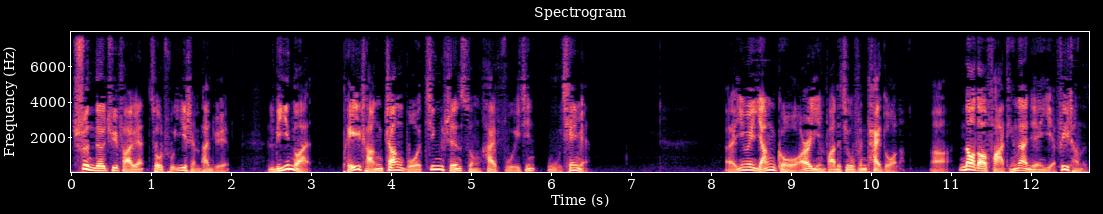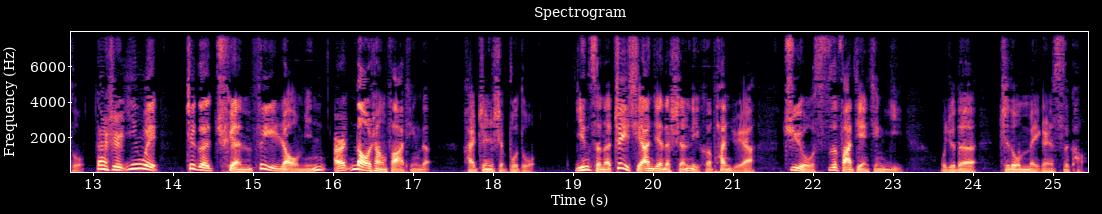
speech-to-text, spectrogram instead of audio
顺德区法院作出一审判决，李暖赔偿张博精神损害抚慰金五千元。呃，因为养狗而引发的纠纷太多了啊，闹到法庭的案件也非常的多，但是因为这个犬吠扰民而闹上法庭的还真是不多。因此呢，这起案件的审理和判决啊，具有司法典型意义，我觉得值得我们每个人思考。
